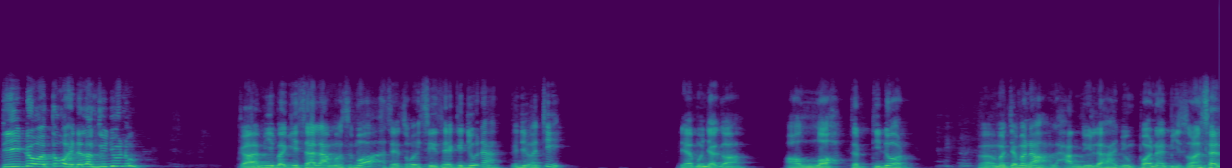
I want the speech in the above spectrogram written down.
Tidur terus dalam sujud tu. Kami bagi salam semua. Saya suruh isi saya kejut lah. Kejut makcik. Dia pun jaga. Allah tertidur. Uh, macam mana? Alhamdulillah jumpa Nabi SAW.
